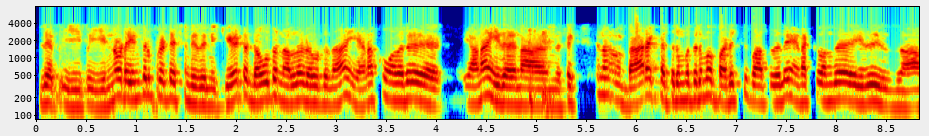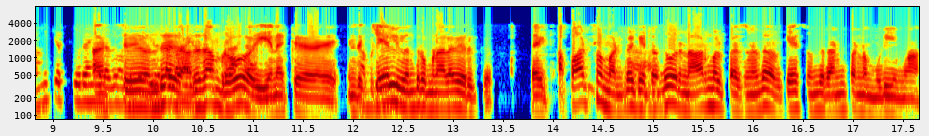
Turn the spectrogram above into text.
இல்ல இப்ப- என்னோட இன்டர்பிரிட்டேஷன் இது. நீ கேட்ட டவுட் நல்ல டவுட் தான். எனக்கும் வந்துட்டு ஆனா இத நான் இந்த செக்ஷன் பேரக்ட திரும்ப திரும்ப படிச்சு பார்த்ததுல எனக்கு வந்து இது ஆக்சுவலி வந்து அதுதான் ப்ரோ. எனக்கு இந்த. கேள்வி வந்து ரொம்ப நாளாவே இருக்கு. லைக் அபார்ட் ஃப்ரம் அட்வொகேட் வந்து ஒரு நார்மல் பர்சன் வந்து அவர் கேஸ் வந்து ரன் பண்ண முடியுமா?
